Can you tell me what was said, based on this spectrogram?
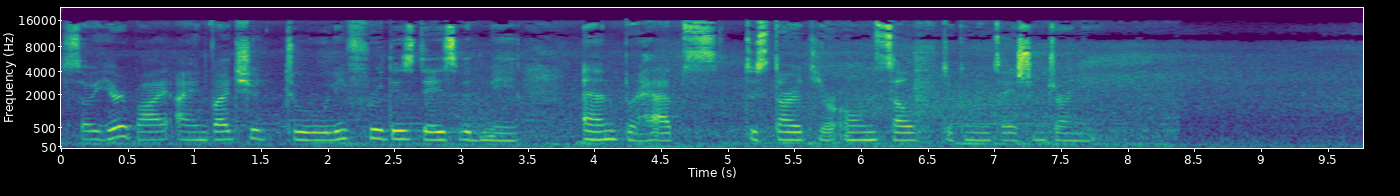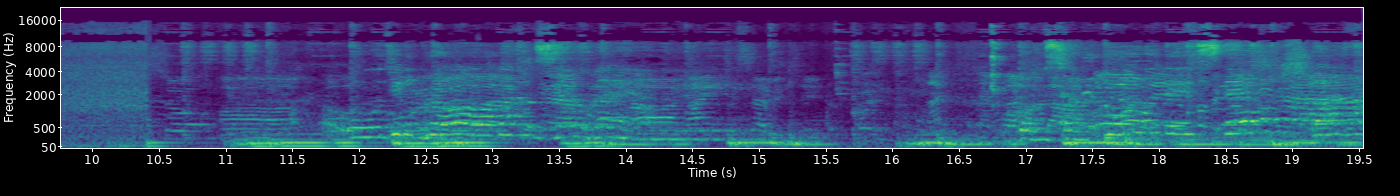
So, hereby, I invite you to live through these days with me and perhaps to start your own self documentation journey. Uh, oh, Ти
